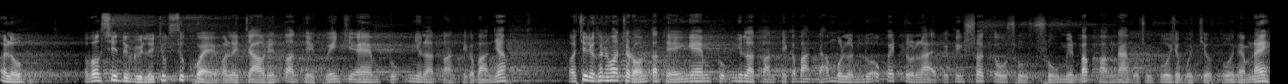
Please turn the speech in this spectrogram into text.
Alo, vâng xin được gửi lời chúc sức khỏe và lời chào đến toàn thể quý anh chị em cũng như là toàn thể các bạn nhé. Và xin được hân hoan chào đón toàn thể anh em cũng như là toàn thể các bạn đã một lần nữa quay trở lại với kênh soi cầu sổ số miền Bắc Hoàng Nam của chúng tôi trong buổi chiều tối ngày hôm nay.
